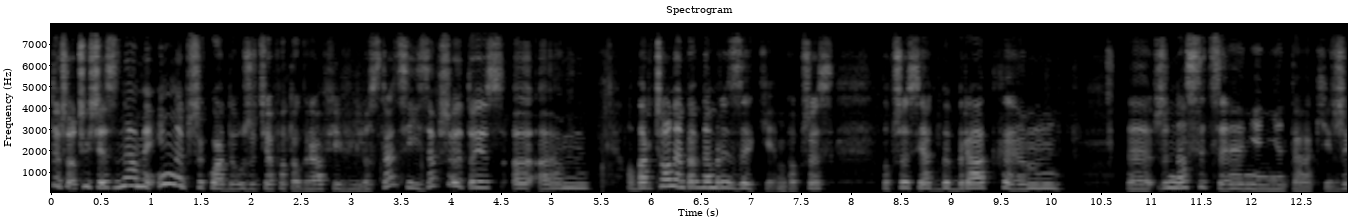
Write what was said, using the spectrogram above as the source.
też oczywiście znamy inne przykłady użycia fotografii w ilustracji i zawsze to jest e, obarczone pewnym ryzykiem poprzez poprzez jakby brak, e, że nasycenie nie takie, że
